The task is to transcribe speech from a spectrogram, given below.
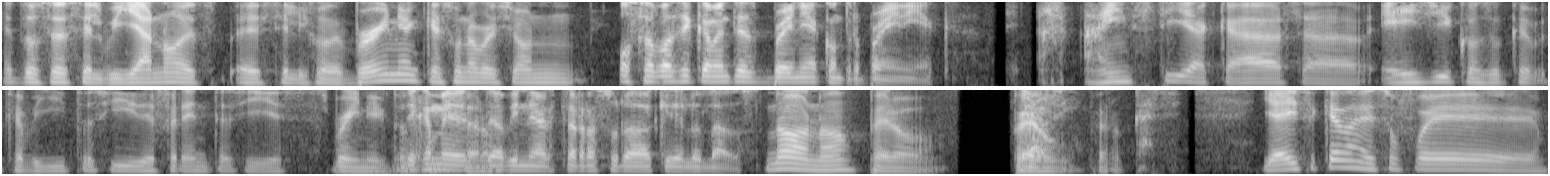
Entonces el villano es, es el hijo de Brainiac, que es una versión O sea, básicamente es Brainiac contra Brainiac. Einstein acá, o sea, Eiji con su cab- cabellito así de frente, así es Brainiac 2.0. Déjame adivinar, está rasurado aquí de los lados. No, no, pero, pero, Casi. pero casi. Y ahí se queda, eso fue,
